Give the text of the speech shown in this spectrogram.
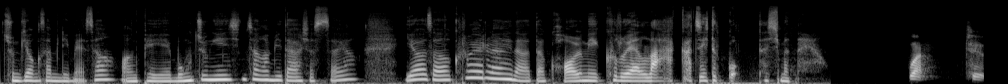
중경삼림에서 왕패의 몽중인 신청합니다 하셨어요. 이어서 크루엘라에 나왔던 걸미 크루엘라까지 듣고 다시 만나요. One, two,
